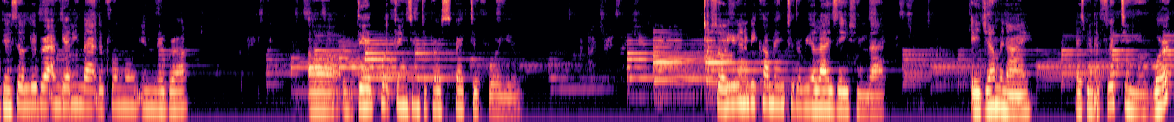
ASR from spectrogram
Okay, so Libra, I'm getting that the full moon in Libra uh, did put things into perspective for you. So you're going to be coming to the realization that a Gemini has been afflicting your work.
